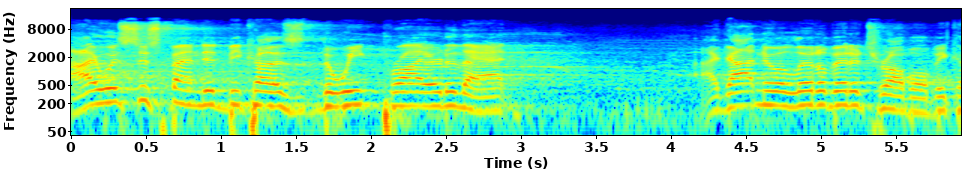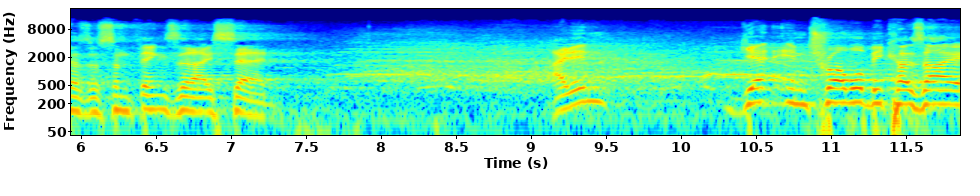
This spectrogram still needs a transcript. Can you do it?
I was suspended because the week prior to that, I got into a little bit of trouble because of some things that I said. I didn't get in trouble because I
